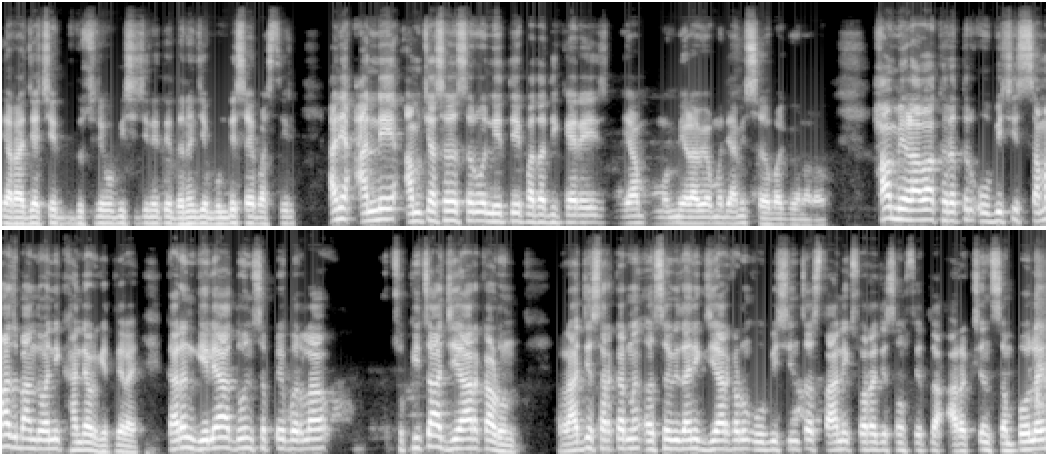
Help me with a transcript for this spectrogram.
या राज्याचे दुसरे ओबीसीचे नेते धनंजय मुंडे साहेब असतील. आणि अन्य आमच्यासह सर्व नेते पदाधिकारी या मेळाव्यामध्ये आम्ही सहभागी होणार आहोत. हा मेळावा खरं तर ओबीसी समाज बांधवांनी खांद्यावर घेतलेला आहे. कारण गेल्या दोन सप्टेंबरला चुकीचा जे आर काढून राज्य सरकारनं असंविधानिक जे आर काढून ओबीसींचं स्थानिक स्वराज्य संस्थेतलं आरक्षण संपवलंय.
